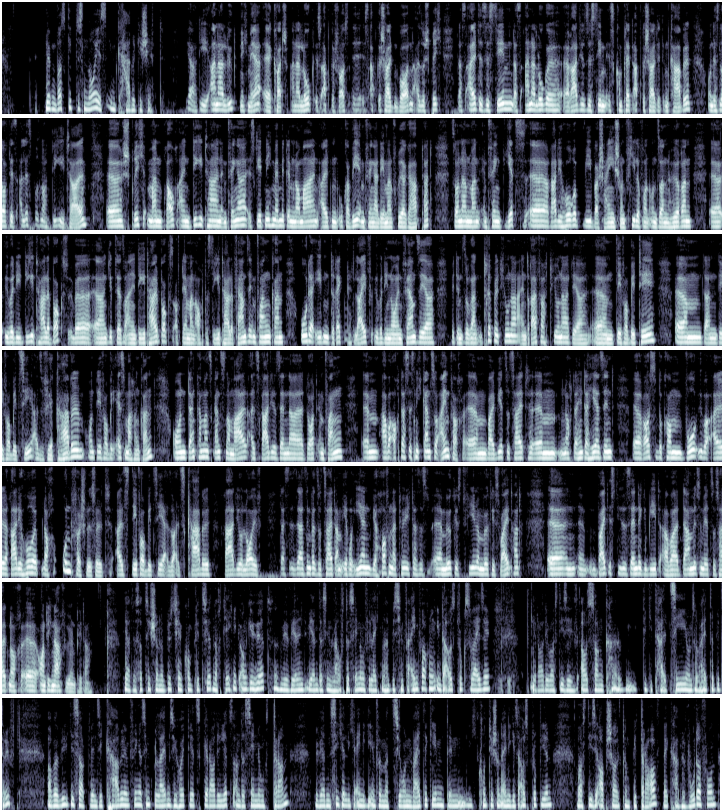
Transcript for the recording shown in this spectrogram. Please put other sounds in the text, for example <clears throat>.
Irgendwas gibt es Neues im Kabelgeschäft? Ja, die Anna lügt nicht mehr. Äh, Quatsch, analog ist abgeschossen, äh, ist abgeschalten worden. Also sprich, das alte System, das analoge Radiosystem ist komplett abgeschaltet im Kabel und es läuft jetzt alles bloß noch digital. Äh, sprich, man braucht einen digitalen Empfänger. Es geht nicht mehr mit dem normalen alten UKW-Empfänger, den man früher gehabt hat, sondern man empfängt jetzt äh, Radio Horeb, wie wahrscheinlich schon viele von unseren Hörern, äh, über die digitale Box. Über äh, gibt ja so eine Digitalbox, auf der man auch das digitale Fernsehen Fernsehen empfangen kann oder eben direkt live über die neuen Fernseher mit dem sogenannten Triple Tuner, ein Dreifach-Tuner, der ähm, DVB-T, ähm, dann DVB-C, also für Kabel und DVB-S machen kann. Und dann kann man es ganz normal als Radiosender dort empfangen. Ähm, aber auch das ist nicht ganz so einfach, ähm, weil wir zurzeit ähm, noch dahinterher sind, äh, rauszubekommen, wo überall Radio Horeb noch unverschlüsselt als DVB-C, also als Kabelradio läuft. Das, da sind wir zurzeit am Eruieren. Wir hoffen natürlich, dass es äh, möglichst viel und möglichst weit hat. Äh, äh, weit ist dieses Sendegebiet, aber da müssen wir zurzeit noch äh, ordentlich nachfühlen, Peter. Ja, das hat sich schon ein bisschen kompliziert nach Technik angehört. Wir werden, werden das im Laufe der Sendung vielleicht noch ein bisschen vereinfachen in der Ausdrucksweise. Richtig. Gerade was diese Aussagen digital C und so weiter betrifft. Aber wie gesagt, wenn Sie Kabelempfänger sind, bleiben Sie heute jetzt gerade jetzt an der Sendung dran. Wir werden sicherlich einige Informationen weitergeben, denn ich konnte schon einiges ausprobieren, was diese Abschaltung betraf bei Kabel Vodafone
